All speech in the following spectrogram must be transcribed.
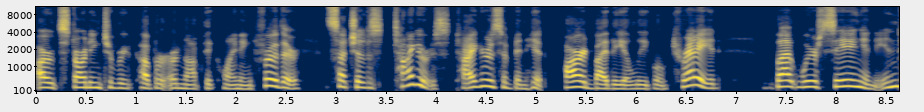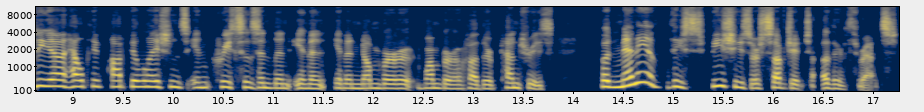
are starting to recover or not declining further, such as tigers. Tigers have been hit hard by the illegal trade, but we're seeing in India healthy populations increases in in a in a number number of other countries. But many of these species are subject to other threats.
